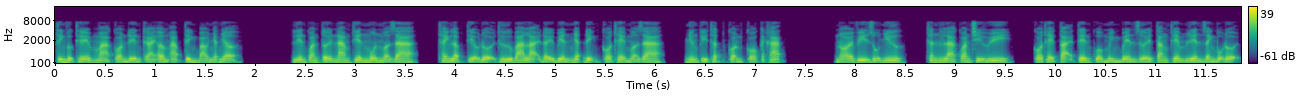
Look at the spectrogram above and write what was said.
tinh vực thế mà còn đến cái ấm áp tình báo nhắc nhở. Liên quan tới nam thiên môn mở ra, thành lập tiểu đội thứ ba lại đầy biên nhất định có thể mở ra, nhưng kỳ thật còn có cách khác. Nói ví dụ như, thân là quan chỉ huy, có thể tại tên của mình bên dưới tăng thêm liên danh bộ đội.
